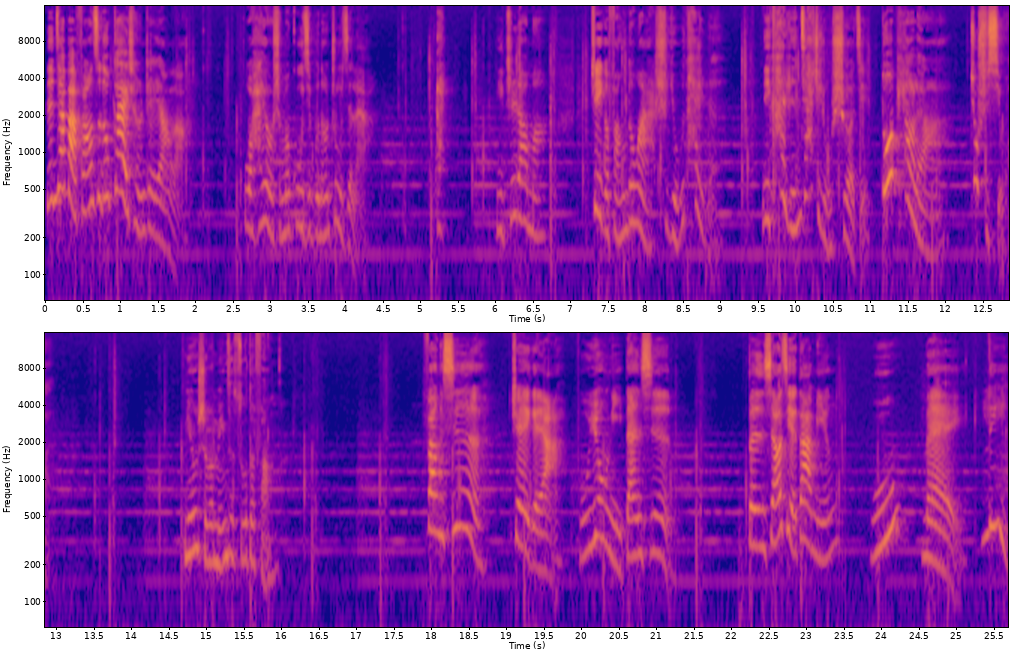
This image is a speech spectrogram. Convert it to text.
人家把房子都盖成这样了，我还有什么顾忌不能住进来啊？哎，你知道吗？这个房东啊是犹太人，你看人家这种设计多漂亮啊，就是喜欢。你用什么名字租的房？放心，这个呀不用你担心。本小姐大名吴美丽。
